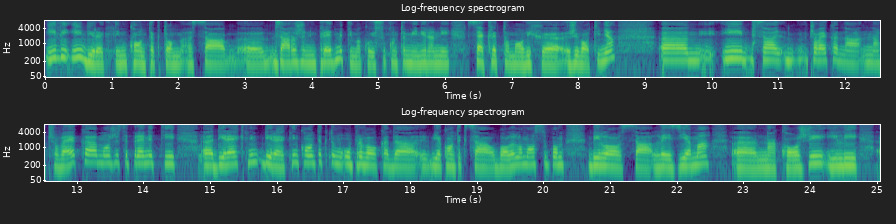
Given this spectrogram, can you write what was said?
ili indirektnim kontaktom sa e, zaraženim predmetima koji su kontaminirani sekretom ovih e, životinja i sa čoveka na, na čoveka može se preneti uh, direktnim, direktnim kontaktom. Upravo kada je kontakt sa obolelom osobom, bilo sa lezijama uh, na koži ili uh,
